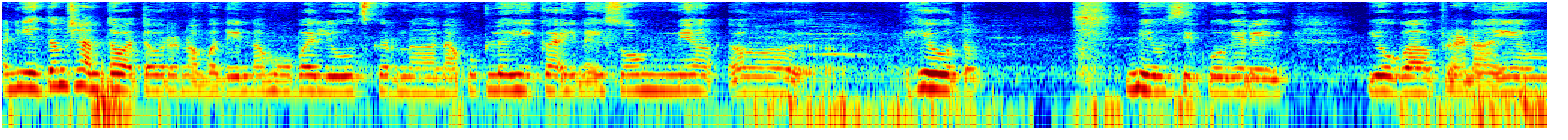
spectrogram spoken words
आणि एकदम शांत वातावरणामध्ये ना मोबाईल यूज करणं ना कुठलंही काही नाही. सौम्य हे होतं. म्युझिक वगैरे योगा प्राणायाम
